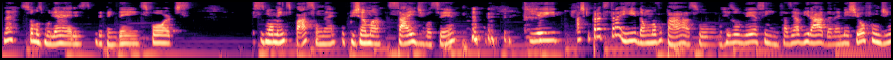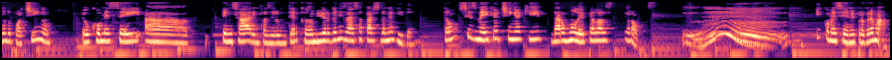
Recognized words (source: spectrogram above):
né? Somos mulheres, independentes, fortes. Esses momentos passam, né? O pijama sai de você. e aí, acho que pra distrair, dar um novo passo, resolver, assim, fazer a virada, né? Mexer o fundinho do potinho, eu comecei a pensar em fazer um intercâmbio e organizar essa parte da minha vida. Então, cismei que eu tinha que dar um rolê pelas Europas. Hum. E comecei a me programar.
